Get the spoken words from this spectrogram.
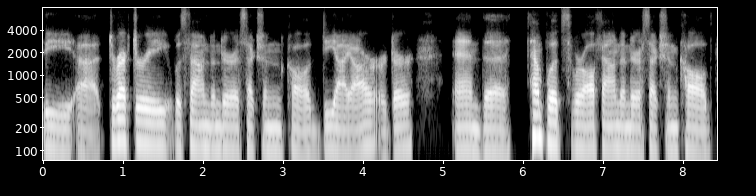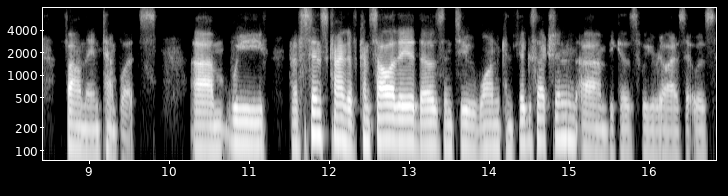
the uh, directory was found under a section called dir or dir, and the templates were all found under a section called file name templates. Um, we have since kind of consolidated those into one config section um, because we realized it was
